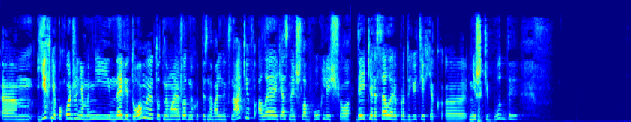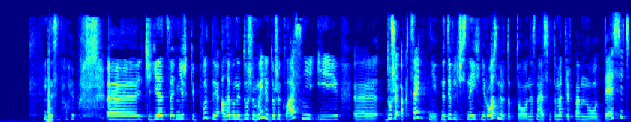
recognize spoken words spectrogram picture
Ем, їхнє походження мені невідоме, тут немає жодних опізнавальних знаків, але я знайшла в гуглі, що деякі реселери продають їх як е, ніжки Будди. Не знаю, е, чи є це ніжки Будди, але вони дуже милі, дуже класні і е, дуже акцентні, не дивлячись на їхній розмір, тобто, не знаю, сантиметрів, певно, 10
